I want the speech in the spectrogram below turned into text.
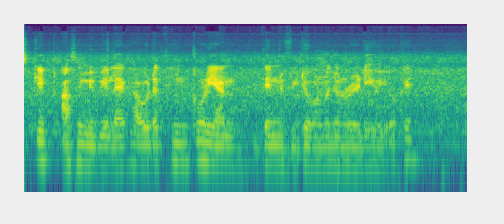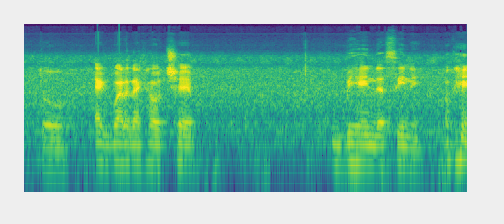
স্ক্রিপ্ট আছে মেবি লেখা, ওইটা থিঙ্ক করি অ্যান্ড দেন ভিডিও বানানোর জন্য রেডি হই ওকে তো একবারে দেখা হচ্ছে বিহাইন্ড দ্য সিনে ওকে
